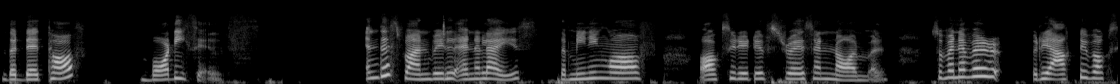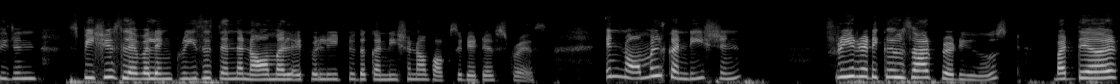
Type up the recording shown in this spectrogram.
the death of body cells. In this one, we'll analyze the meaning of oxidative stress and normal. So whenever reactive oxygen species level increases than the normal, it will lead to the condition of oxidative stress. In normal condition, free radicals are produced, but their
